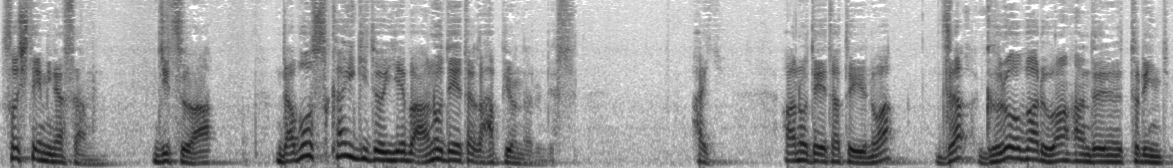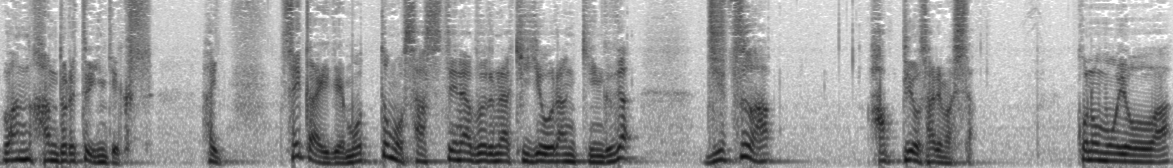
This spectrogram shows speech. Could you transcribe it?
そして皆さん、実は、ダボス会議といえばあのデータが発表になるんです。はい。あのデータというのは、ザ・グローバル100インデックス。はい。世界で最もサステナブルな企業ランキングが、実は発表されました。この模様は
